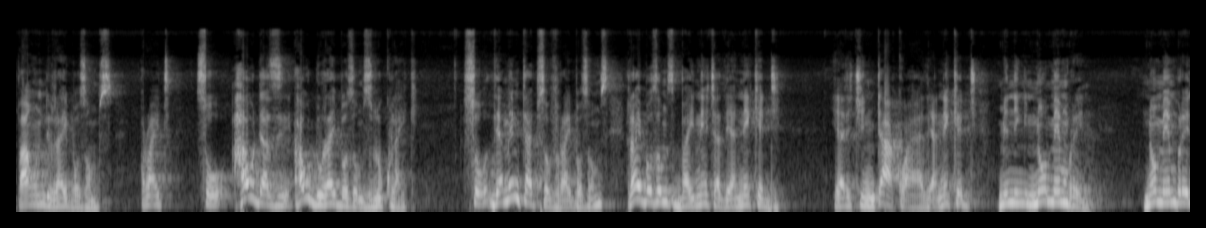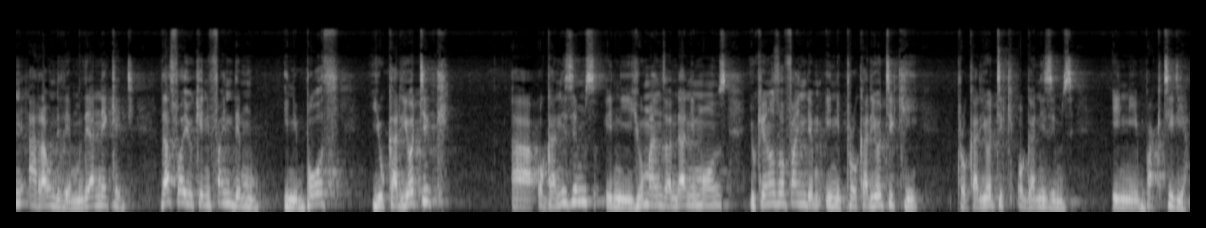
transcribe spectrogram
bound ribosomes. All right. So how does how do ribosomes look like? So there are many types of ribosomes. Ribosomes by nature they are naked. They are naked, meaning no membrane, no membrane around them. They are naked. That's why you can find them in both eukaryotic uh, organisms, in humans and animals. You can also find them in prokaryotic, prokaryotic organisms, in bacteria.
